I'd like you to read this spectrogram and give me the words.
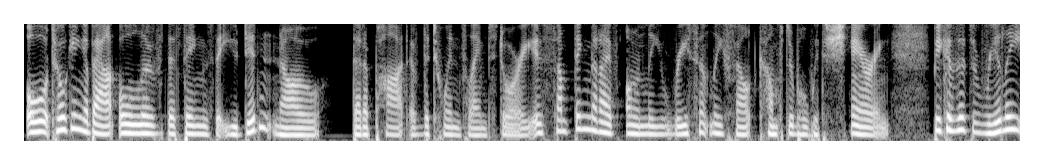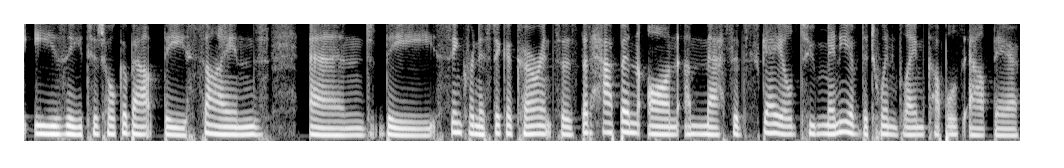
or talking about all of the things that you didn't know that are part of the twin flame story is something that I've only recently felt comfortable with sharing because it's really easy to talk about the signs and the synchronistic occurrences that happen on a massive scale to many of the twin flame couples out there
